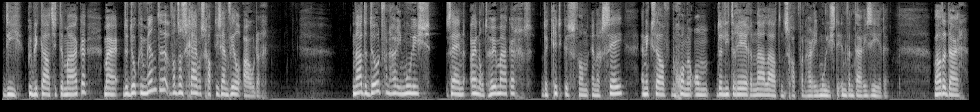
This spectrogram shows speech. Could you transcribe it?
die publicatie te maken... maar de documenten van zijn schrijverschap die zijn veel ouder. Na de dood van Harry Mulisch zijn Arnold Heumakers... de criticus van NRC en ikzelf begonnen om de literaire nalatenschap van Harry Mulisch te inventariseren. We hadden daar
